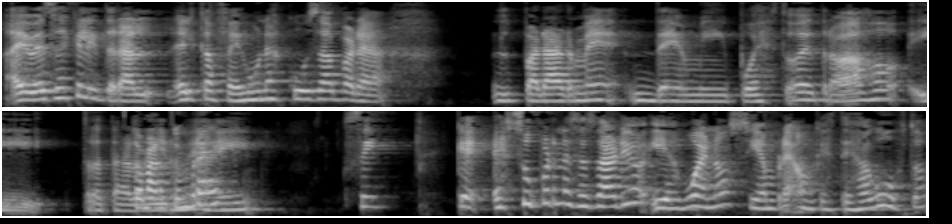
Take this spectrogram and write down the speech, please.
hay veces que literal el café es una excusa para pararme de mi puesto de trabajo y tratar Tomarte de un irme break. ahí. Sí, que es súper necesario y es bueno siempre, aunque estés a gusto,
